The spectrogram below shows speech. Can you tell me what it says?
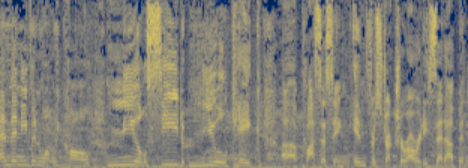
And then even what we call meal, seed meal cake uh, processing infrastructure already set up. And,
